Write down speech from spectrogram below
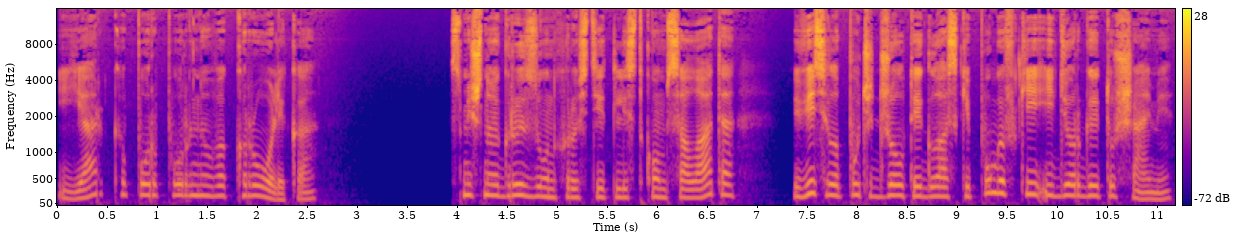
ярко-пурпурного кролика. Смешной грызун хрустит листком салата, весело пучит желтые глазки-пуговки и дергает ушами.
